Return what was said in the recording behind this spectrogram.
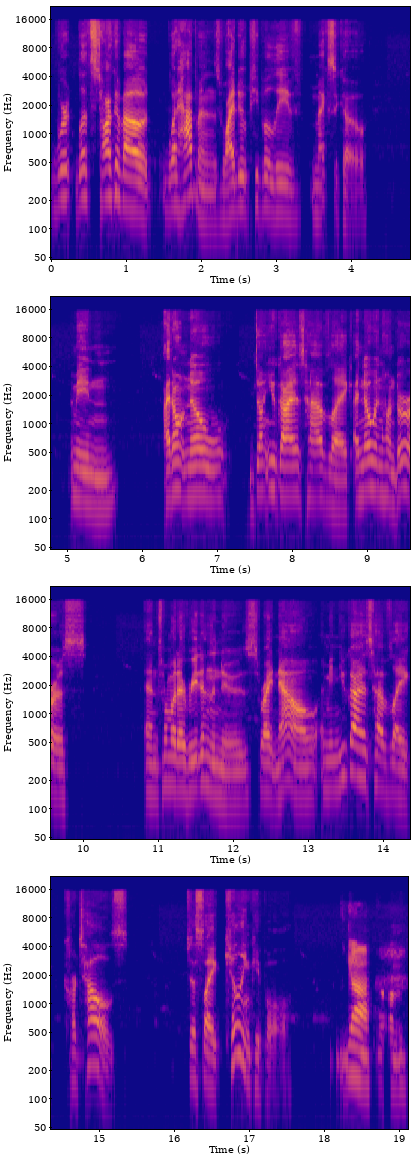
we're let's talk about what happens. Why do people leave mexico? I mean i don't know don't you guys have like i know in honduras and from what i read in the news right now i mean you guys have like cartels just like killing people. Yeah. Um,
